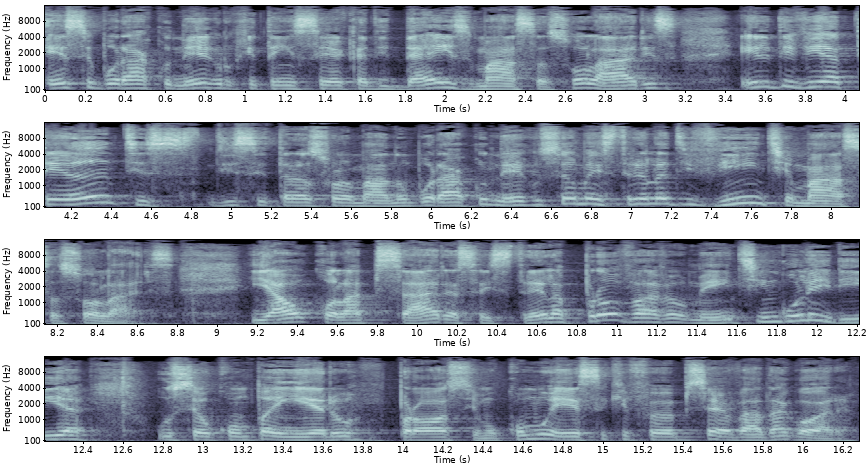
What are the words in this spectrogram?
esse buraco negro, que tem cerca de 10 massas solares, ele devia ter, antes de se transformar num buraco negro, ser uma estrela de 20 massas solares. E ao colapsar, essa estrela provavelmente engoliria o seu companheiro próximo, como esse que foi observado agora.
